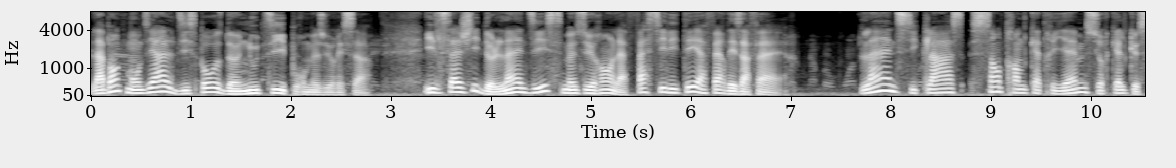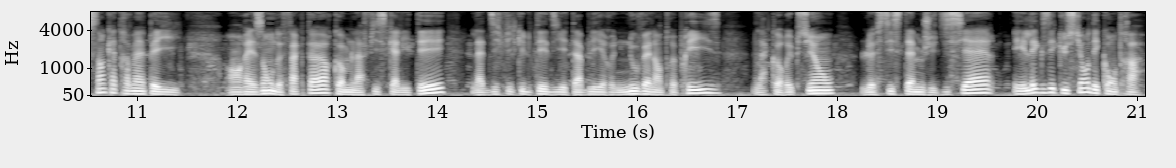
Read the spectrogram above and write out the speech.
la Banque mondiale dispose d'un outil pour mesurer ça. Il s'agit de l'indice mesurant la facilité à faire des affaires. L'Inde s'y classe 134e sur quelques 180 pays, en raison de facteurs comme la fiscalité, la difficulté d'y établir une nouvelle entreprise, la corruption, le système judiciaire et l'exécution des contrats.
